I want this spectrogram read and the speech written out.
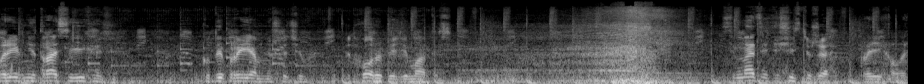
По рівній трасі їхати куди приємніше, чим під гору підійматися. 17,6 вже проїхали.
